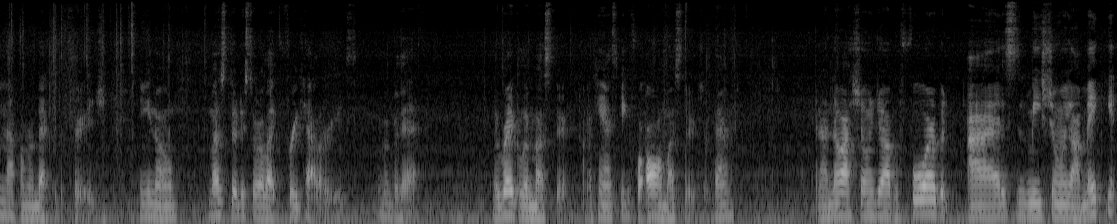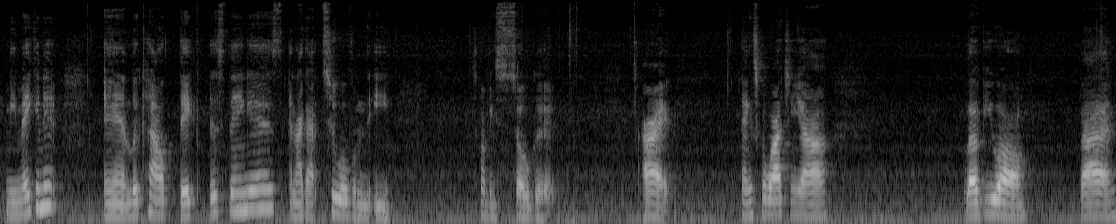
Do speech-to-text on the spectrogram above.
I'm not going back to the fridge. And, you know, mustard is sort of like free calories. Remember that. The regular mustard. I can't speak for all mustards, okay? And I know I've shown y'all before, but I this is me showing y'all making me making it. And look how thick this thing is. And I got two of them to eat. It's gonna be so good. All right. Thanks for watching, y'all. Love you all. Bye.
